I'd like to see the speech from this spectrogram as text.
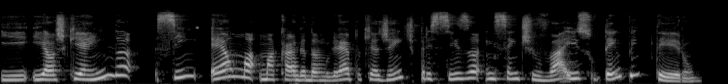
e, e acho que ainda sim é uma, uma carga da mulher, porque a gente precisa incentivar isso o tempo inteiro.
